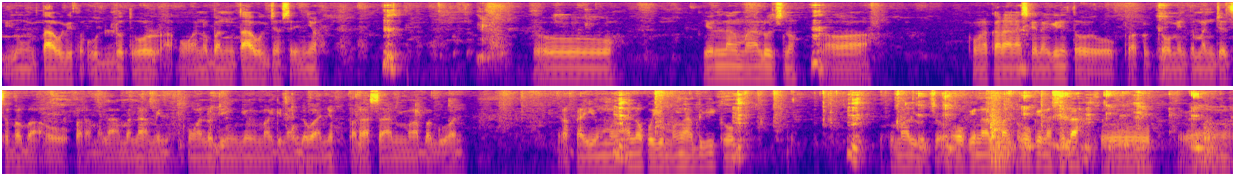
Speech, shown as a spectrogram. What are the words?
yung tawag dito udlot or kung ano ba ang tawag dyan sa inyo. So, yun lang mga lods, no? Ah, kung nakaranas kayo ng ganito, pakag-comment naman dyan sa baba o para malaman namin kung ano din yung mga ginagawa nyo para sa aming mga baguhan. Saka yung mga ano ko, yung mga bigi ko, tumalod. So, okay na naman, okay na sila. So, yung,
